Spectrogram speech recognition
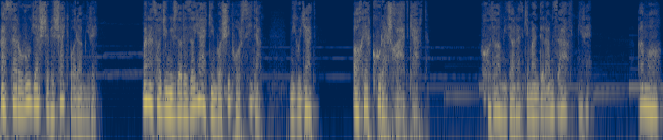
از سر و رویش شپشک بالا میره. من از حاجی میرزا رضای حکیم باشی پرسیدم. می‌گوید آخر کورش خواهد کرد. خدا می‌داند که من دلم ضعف میره. اما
